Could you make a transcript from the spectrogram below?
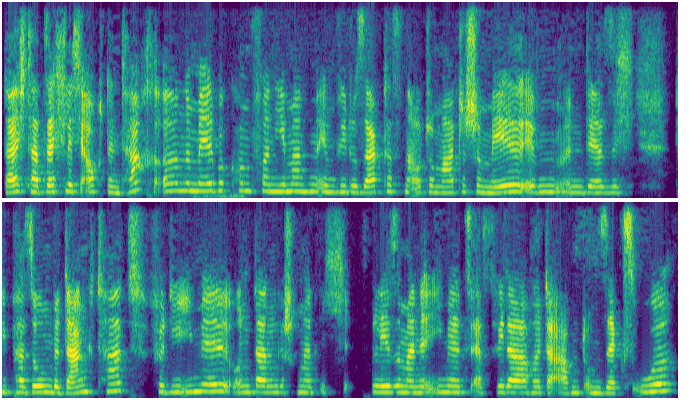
Da ich tatsächlich auch den Tag äh, eine Mail bekomme von jemandem, eben wie du sagtest, eine automatische Mail, eben in der sich die Person bedankt hat für die E-Mail und dann geschrieben hat, ich lese meine E-Mails erst wieder heute Abend um 6 Uhr,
